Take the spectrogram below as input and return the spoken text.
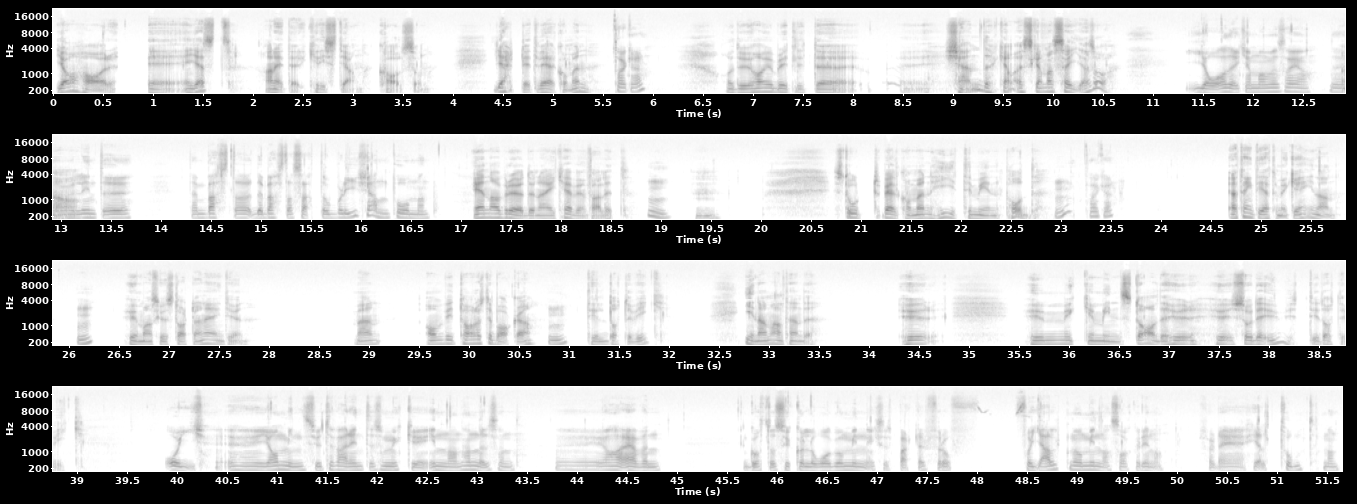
Jag har eh, en gäst. Han heter Christian Karlsson. Hjärtligt välkommen! Tackar! Och du har ju blivit lite eh, känd, kan, ska man säga så? Ja, det kan man väl säga. Det är Ja. väl inte den bästa, det bästa sättet att bli känd på, men En av bröderna i Kevin-fallet. mm, Stort välkommen hit till min podd. mm, tackar. Jag tänkte jättemycket innan Mm. hur man skulle starta den här intervjun. Men om vi tar oss tillbaka Mm. till Dottervik innan allt hände. Hur, hur mycket minns du av det? Hur, hur såg det ut i Dottervik? Oj, eh, jag minns ju tyvärr inte så mycket innan händelsen. Eh, jag har även gått till psykolog och minnesexperter för att få hjälp med att minnas saker innan. För det är helt tomt. Men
